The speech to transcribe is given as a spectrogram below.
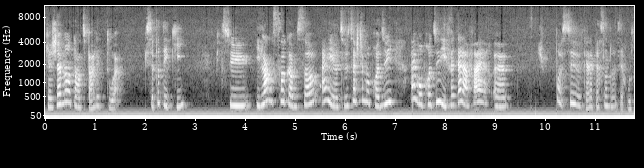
qui n'a jamais entendu parler de toi, qui sait pas t'es qui, puis tu, il lance ça comme ça, Hey, tu veux-tu acheter mon produit Hey, mon produit, il fait telle affaire. Euh, pas sûre que la personne va dire oui.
